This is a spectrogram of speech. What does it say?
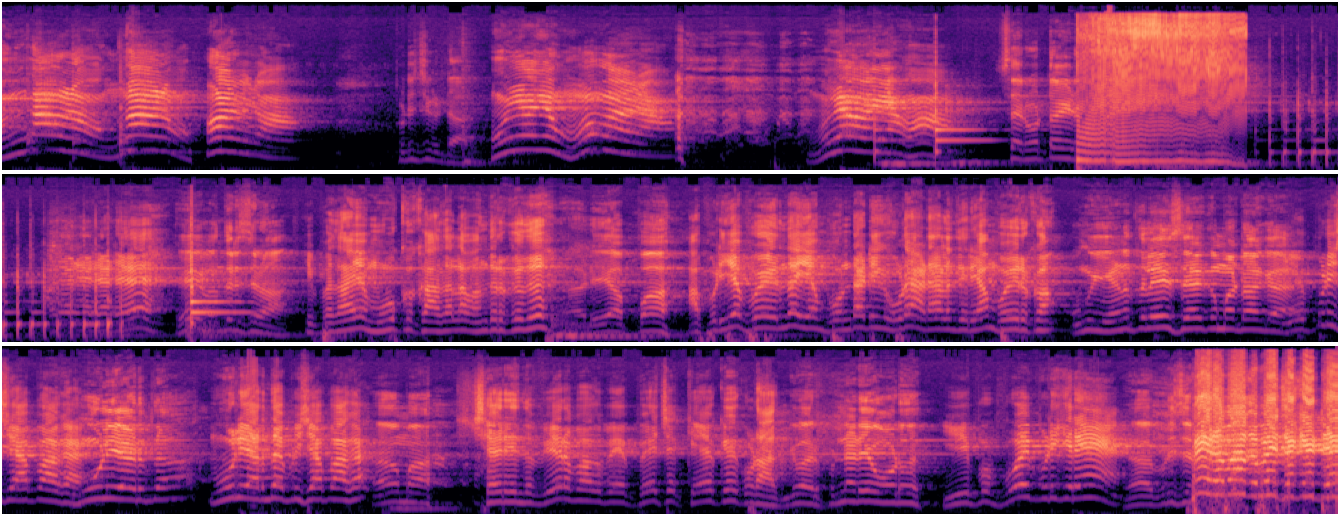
அங்காளம் அங்காளம் ஹாய்டா பிடிச்சுக்கிட்டா? உயரிய ஓமாடா. வா. சரி ஒட்ட வந்துருச்சுடா இப்பதான் மூக்கு காதெல்லாம் வந்திருக்குது. அடே அப்பா. அப்படியே போயிருந்தா என் பொண்டாட்டிக்கு கூட அடையாளம் தெரியாம போயிருக்கோம். உங்க இனத்திலே சேர்க்க மாட்டாங்க. எப்படி சேப்பாக மூலியா இருந்தா? மூலியா இருந்தா எப்படி சேப்பாக ஆமா. சரி இந்த வீரபாக பேச்ச கேட்கவே கூடாது. பாரு பின்னாடியே ஓடு. இப்ப போய் பிடிக்கிறேன். வீரபாக பேச்ச கேட்டே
